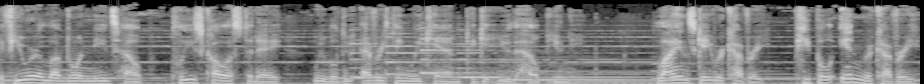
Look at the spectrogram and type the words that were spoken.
If you or a loved one needs help, please call us today. We will do everything we can to get you the help you need. Lionsgate Recovery. People in recovery,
